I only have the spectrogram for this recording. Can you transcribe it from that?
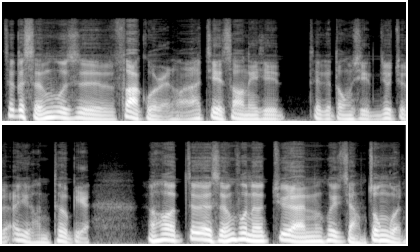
这个神父是法国人哈，他介绍那些这个东西，你就觉得哎很特别。然后这个神父呢，居然会讲中文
